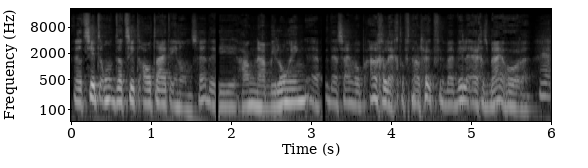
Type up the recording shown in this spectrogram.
Dat, zit, dat zit altijd in ons. Hè? Die hang naar belonging, eh, daar zijn we op aangelegd. Of nou leuk vinden, wij willen ergens bij horen. Ja.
